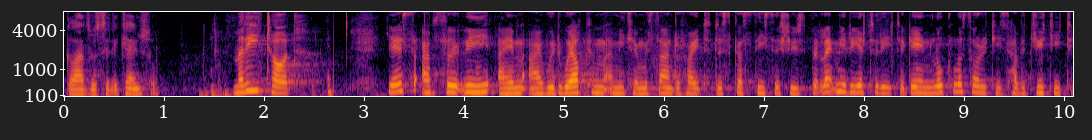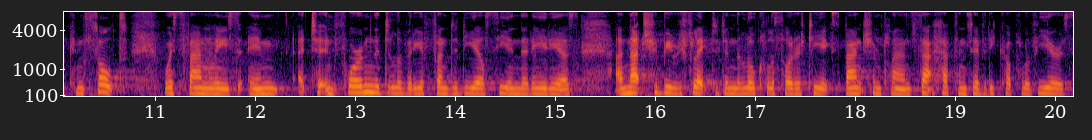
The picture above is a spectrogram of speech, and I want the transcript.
Glasgow City Council. Marie Todd. Yes, absolutely. Um, I would welcome a meeting with Sandra White to discuss these issues. But let me reiterate again, local authorities have a duty to consult with families um, to inform the delivery of funded ELC in their areas. And that should be reflected in the local authority expansion plans. That happens every couple of years.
